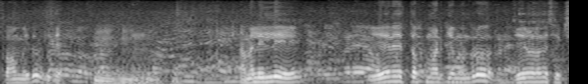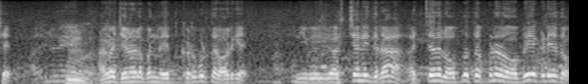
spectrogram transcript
ಸ್ವಾಮಿದು ಇದೆ. ಆಮೇಲೆ ಇಲ್ಲಿ ಏನೇ ತಪ್ಪು ಮಾಡ್ಕೊಂಬಂದ್ರು ಜೀವನ ಶಿಕ್ಷೆ. ಆಗ ಜೀವನ ಬಂದು ಎದ್ದು ಕಡ್ಬಿಡ್ತಾವೆ ಅವ್ರಿಗೆ. ನೀವು ಈಗ ಹತ್ತು ಜನ ಇದ್ದೀರಾ? ಹತ್ತು ಜನದಲ್ಲಿ ಒಬ್ರು ತಪ್ಪಿದ್ರೆ ಒಬ್ಬರಿಗೆ ಕಡಿಯೋದು.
